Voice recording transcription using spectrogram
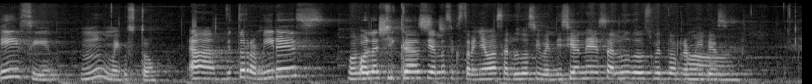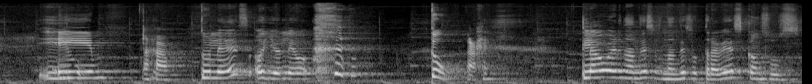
Y sí, mm, me gustó. Ah, Beto Ramírez. Hola, Hola, chicas. chicas. ya los extrañaba. Saludos y bendiciones. Saludos, Beto Ramírez. Y, Y, ajá, ¿Tú lees o yo leo? tú. Clau Hernández Hernández otra vez con sus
